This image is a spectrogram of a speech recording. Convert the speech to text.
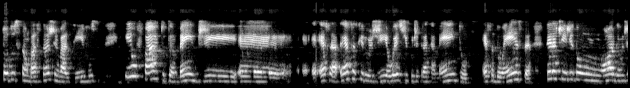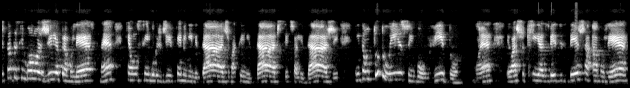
todos são bastante invasivos. E o fato também de é, essa, essa cirurgia ou esse tipo de tratamento, essa doença, ter atingido um órgão de tanta simbologia para a mulher, né? Que é um símbolo de feminilidade, maternidade, sexualidade. Então, tudo isso envolvido, não é? Eu acho que às vezes deixa a mulher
